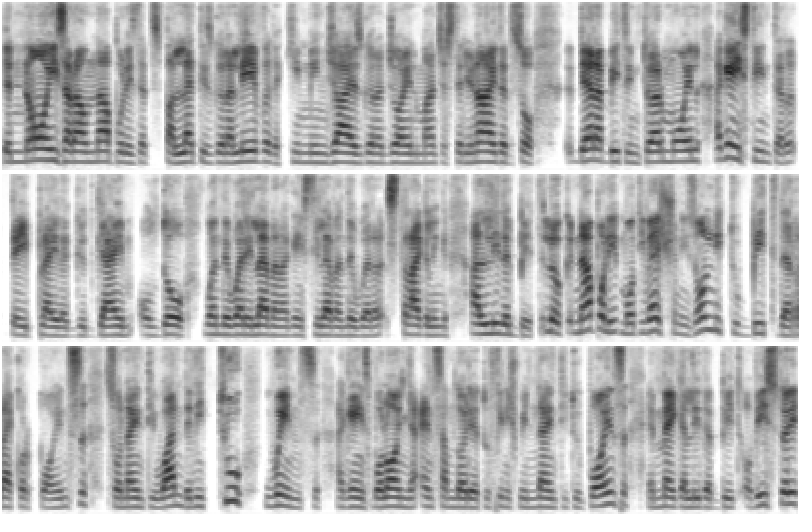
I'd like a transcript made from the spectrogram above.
the noise around Napoli that Spalletti is going to leave, that Kim Min Jae is going to join Manchester United. So they're a bit in turmoil. Against Inter, they played a good game, although when they were 11 against 11, they were struggling a little bit. Look, Napoli motivation is only to beat the record points, so 91. They need two wins against Bologna and Sampdoria to finish with 92 points and make a little bit of history.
